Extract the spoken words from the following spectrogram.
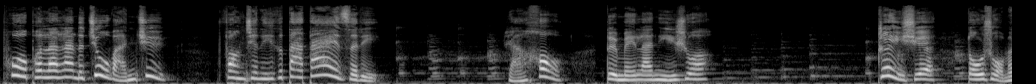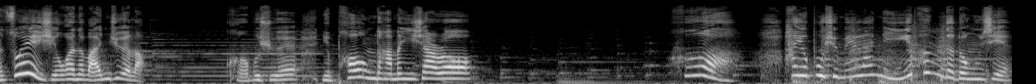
破破烂烂的旧玩具放进了一个大袋子里，然后对梅兰妮说：“这些都是我们最喜欢的玩具了，可不许你碰它们一下哦。”呵，还有不许梅兰妮碰的东西。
